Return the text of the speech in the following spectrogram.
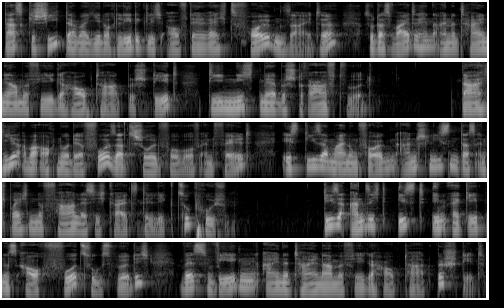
Das geschieht dabei jedoch lediglich auf der Rechtsfolgenseite, so dass weiterhin eine teilnahmefähige Haupttat besteht, die nicht mehr bestraft wird. Da hier aber auch nur der Vorsatzschuldvorwurf entfällt, ist dieser Meinung folgend anschließend das entsprechende Fahrlässigkeitsdelikt zu prüfen. Diese Ansicht ist im Ergebnis auch vorzugswürdig, weswegen eine teilnahmefähige Haupttat besteht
